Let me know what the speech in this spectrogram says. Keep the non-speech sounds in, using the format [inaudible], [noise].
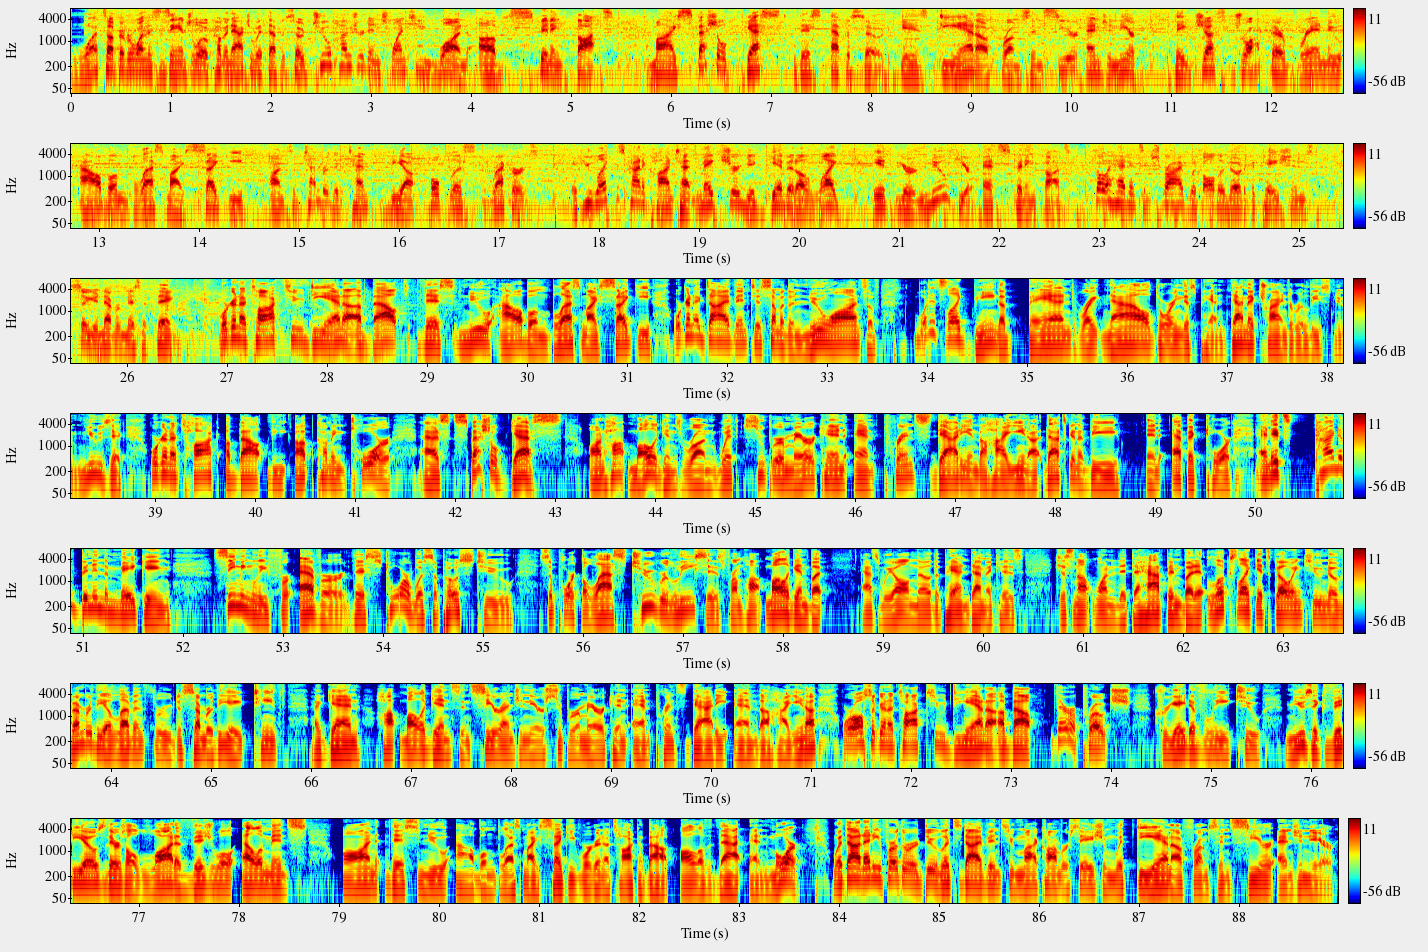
What's up, everyone? This is Angelo coming at you with episode 221 of Spinning Thoughts. My special guest this episode is Deanna from Sincere Engineer. They just dropped their brand new album, Bless My Psyche, on September the 10th via Hopeless Records. If you like this kind of content, make sure you give it a like. If you're new here at Spinning Thoughts, go ahead and subscribe with all the notifications so you never miss a thing. We're going to talk to Deanna about this new album, Bless My Psyche. We're going to dive into some of the nuance of what it's like being a band right now during this pandemic, trying to release new music. We're going to talk about the upcoming tour as special guests on Hot Mulligan's run with Super American and Prince Daddy and the Hyena. That's going to be an epic tour. And it's kind of been in the making seemingly forever. This tour was supposed to support the last two releases from Hot Mulligan, but as we all know, the pandemic has just not wanted it to happen, but it looks like it's going to November the 11th through December the 18th. Again, Hot Mulligan, Sincere Engineer, Super American, and Prince Daddy and the Hyena. We're also going to talk to Deanna about their approach creatively to music videos. There's a lot of visual elements on this new album, Bless My Psyche. We're going to talk about all of that and more. Without any further ado, let's dive into my conversation with Deanna from Sincere Engineer.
